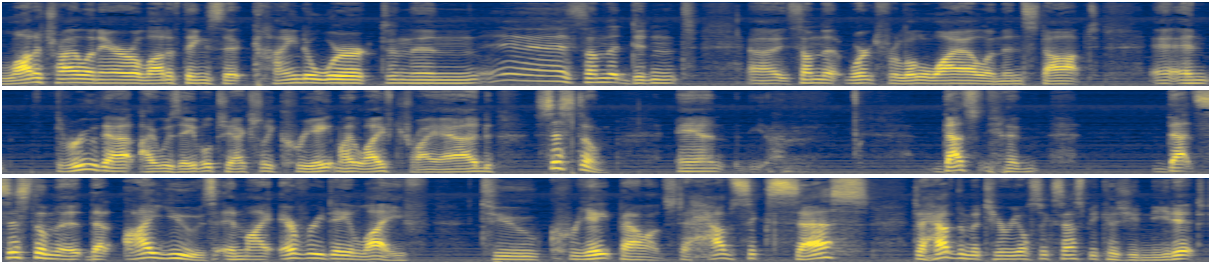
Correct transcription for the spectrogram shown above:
a lot of trial and error, a lot of things that kind of worked, and then eh, some that didn't, uh, some that worked for a little while and then stopped. And, through that, I was able to actually create my life triad system. And that's that system that I use in my everyday life to create balance, to have success, to have the material success because you need it,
